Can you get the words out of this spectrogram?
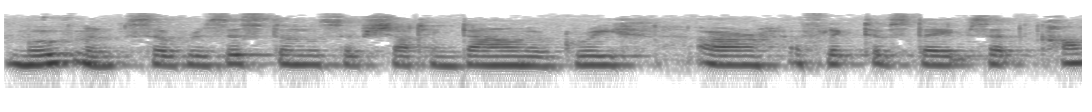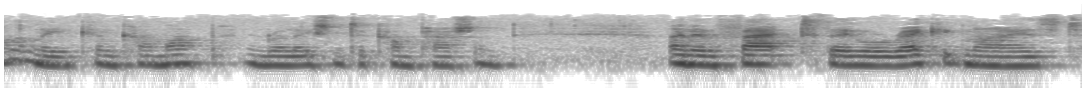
movements of resistance, of shutting down, of grief are afflictive states that commonly can come up in relation to compassion. And in fact, they were recognized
